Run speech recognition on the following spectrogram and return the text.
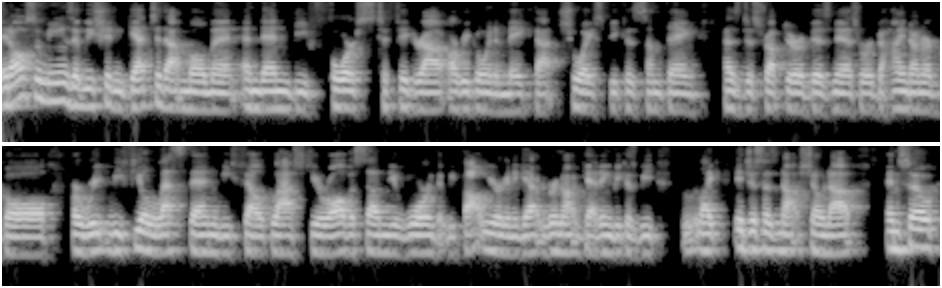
it also means that we shouldn't get to that moment and then be forced to figure out are we going to make that choice because something has disrupted our business or we're behind on our goal? Or we, we feel less than we felt last year. All of a sudden the award that we thought we were going to get we're not getting because we like it just has not shown up. And so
